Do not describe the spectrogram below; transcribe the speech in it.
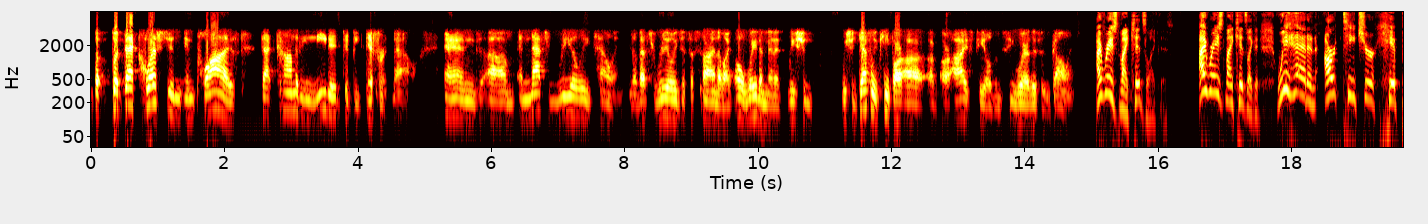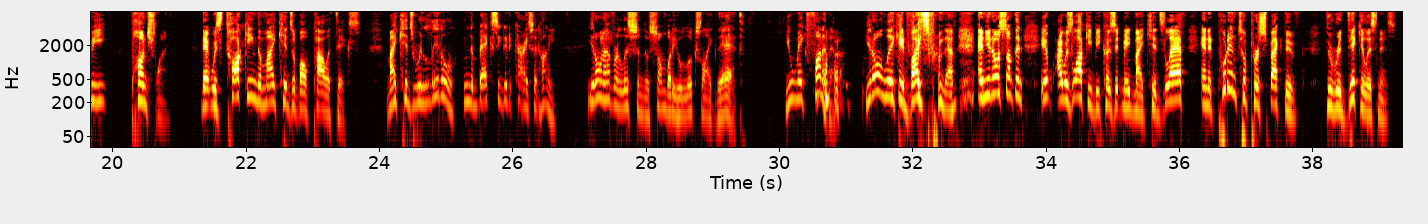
but but that question implies that comedy needed to be different now, and um, and that's really telling. You know, that's really just a sign of like, oh, wait a minute, we should we should definitely keep our uh, our eyes peeled and see where this is going. I raised my kids like this. I raised my kids like this. We had an art teacher hippie punchline that was talking to my kids about politics. My kids were little in the back seat of the car. I said, honey, you don't ever listen to somebody who looks like that. You make fun of them. you don't take advice from them. And you know something? It, I was lucky because it made my kids laugh and it put into perspective the ridiculousness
